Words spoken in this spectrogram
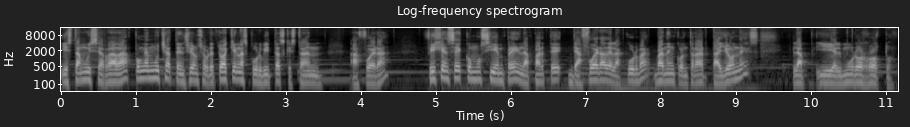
y está muy cerrada, pongan mucha atención, sobre todo aquí en las curvitas que están afuera. Fíjense cómo siempre en la parte de afuera de la curva van a encontrar tallones y el muro roto.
